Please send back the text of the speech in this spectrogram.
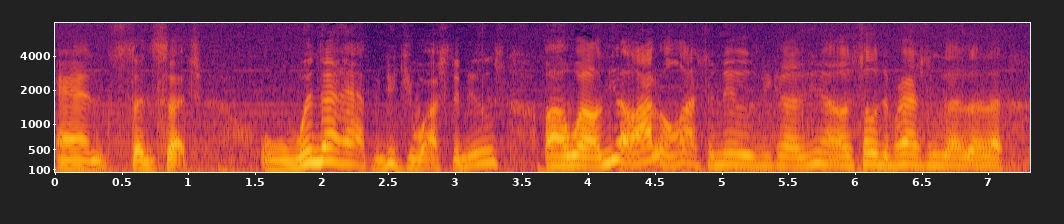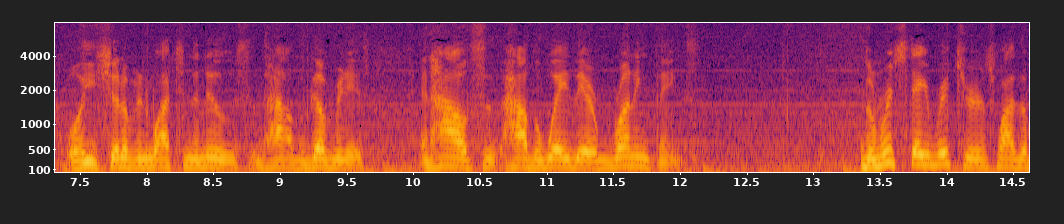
and such and such. When that happened, did you watch the news? Uh, well, you know, I don't watch the news because, you know, it's so depressing. Blah, blah, blah. Well, you should have been watching the news and how the government is and how, how the way they're running things. The rich stay richer is why the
